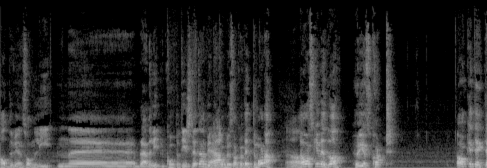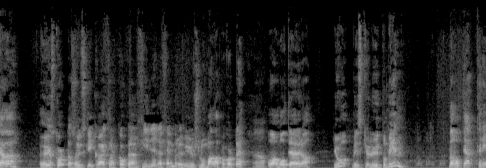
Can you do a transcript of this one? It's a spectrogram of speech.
hadde vi en sånn liten eh, Ble det en liten competition etter? Jeg begynte Ja. å komme og snakke om veddemål, da. Ja. Hva skal vi vedde, da? Høyest kort. Ja, ok, tenkte jeg da. Høyest kort, og så husker jeg ikke hva jeg trakk opp. En firer eller femmer, og hun slo meg da på kortet. Ja. Og hva måtte jeg gjøre? Jo, vi skulle ut på byen. Da måtte jeg tre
